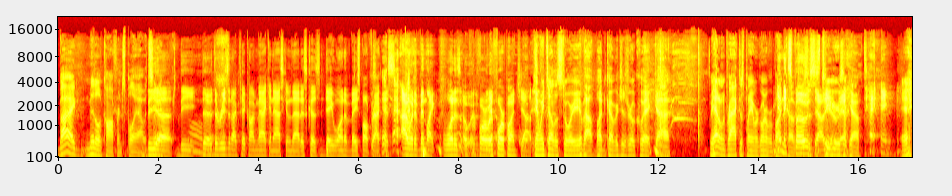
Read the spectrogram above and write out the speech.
by middle of conference play, I would say. The uh, the, the the reason I pick on Mac and ask him that is because day one of baseball practice, I would have been like, "What is 0 4 with four punch outs?" Can we tell the story about button coverages real quick? Uh, we had on the practice plan, we're going over button Getting coverages. exposed This is two here, years man. ago. Dang. And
